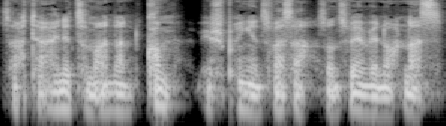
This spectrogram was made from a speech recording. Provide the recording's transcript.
Sagt der eine zum anderen, komm, wir springen ins Wasser, sonst wären wir noch nass.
